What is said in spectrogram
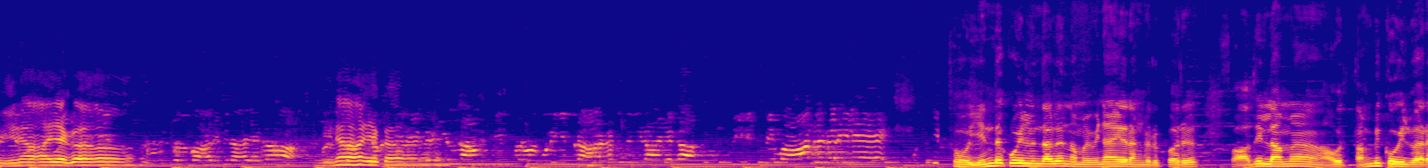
விநாயகா. விநாயகா. ஸோ எந்த கோயில் இருந்தாலும் நம்ம விநாயகர் அங்கே இருப்பார். ஸோ அது இல்லாமல் அவர் தம்பி கோயில் வேற.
